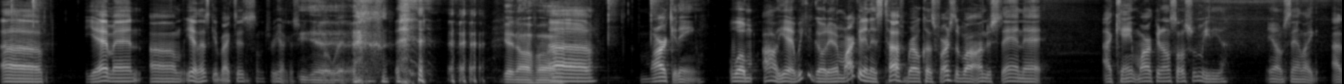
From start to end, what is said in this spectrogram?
Uh, yeah, man. Um, yeah, let's get back to some tree huggers. Yeah. Yeah. Getting off. Uh, uh, marketing. Well, oh yeah, we could go there. Marketing is tough, bro. Because first of all, understand that I can't market on social media. You know what I'm saying? Like I,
